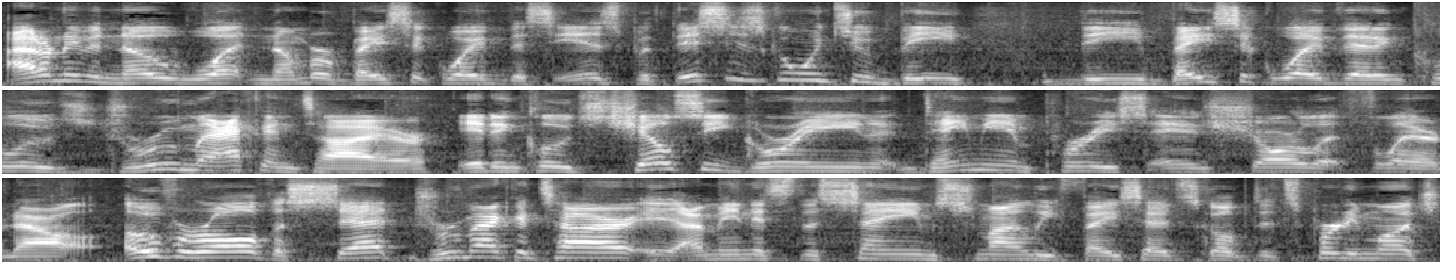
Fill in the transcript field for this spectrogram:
I don't even know what number basic wave this is, but this is going to be the basic wave that includes Drew McIntyre, it includes Chelsea Green, Damian Priest, and Charlotte Flair. Now, overall, the set, Drew McIntyre, I mean, it's the same smiley face head sculpt. It's pretty much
